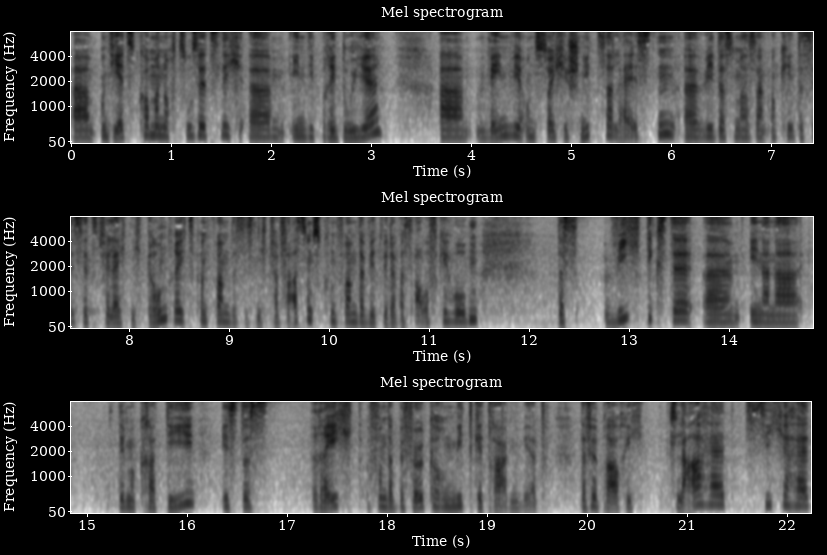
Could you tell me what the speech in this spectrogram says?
Ähm, und jetzt kommen wir noch zusätzlich ähm, in die Bredouille, äh, wenn wir uns solche Schnitzer leisten, äh, wie dass wir sagen, okay, das ist jetzt vielleicht nicht grundrechtskonform, das ist nicht verfassungskonform, da wird wieder was aufgehoben. Das Wichtigste in einer Demokratie ist, dass Recht von der Bevölkerung mitgetragen wird. Dafür brauche ich Klarheit, Sicherheit,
